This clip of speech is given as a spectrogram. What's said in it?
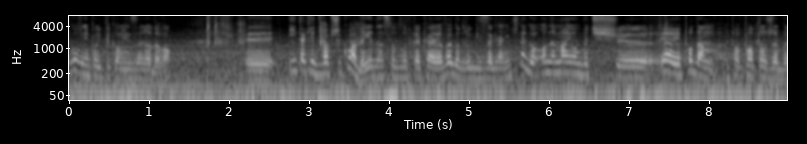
głównie polityką międzynarodową. Yy, I takie dwa przykłady. Jeden z podwórka krajowego, drugi z zagranicznego. One mają być, yy, ja je podam po, po to, żeby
